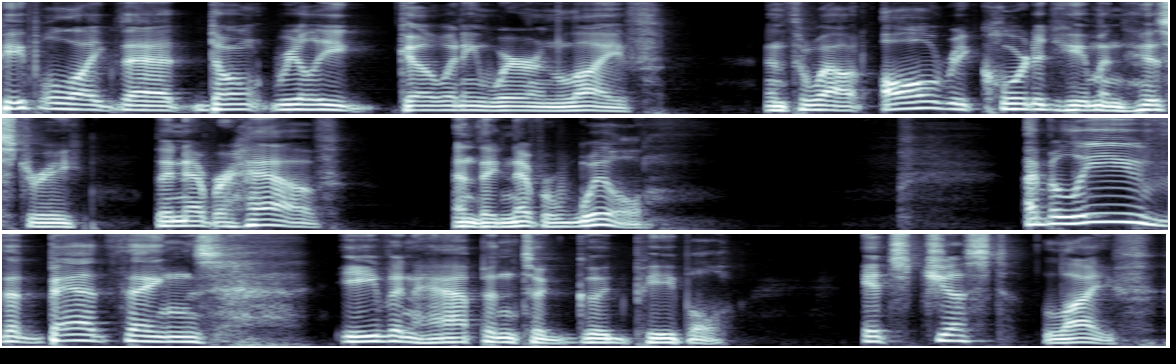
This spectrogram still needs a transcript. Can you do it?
people like that don't really go anywhere in life, and throughout all recorded human history, they never have, and they never will. I believe that bad things even happen to good people. It's just life.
